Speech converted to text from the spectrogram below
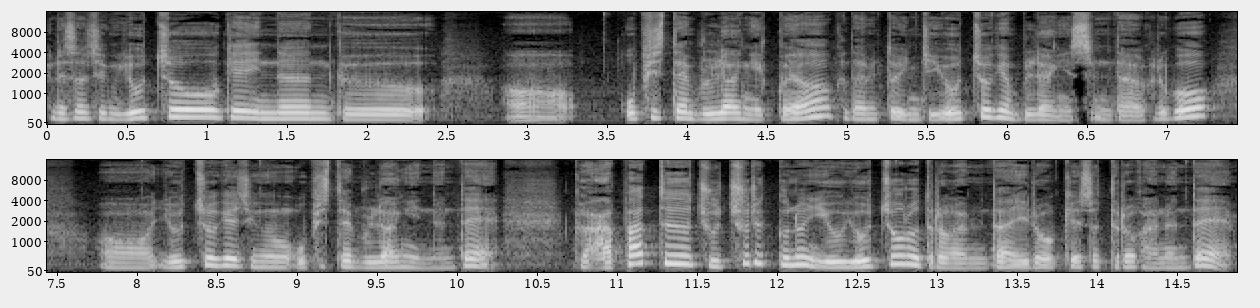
그래서 지금 요쪽에 있는 그, 어, 오피스텔 물량이 있고요. 그 다음에 또 이제 요쪽에 물량이 있습니다. 그리고 어, 요쪽에 지금 오피스텔 물량이 있는데 그 아파트 주 출입구는 요, 요쪽으로 들어갑니다. 이렇게 해서 들어가는데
